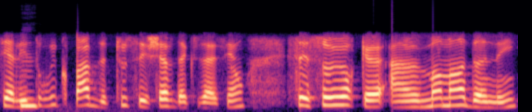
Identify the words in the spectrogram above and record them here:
si elle est mm. trouvée coupable de tous ces chefs d'accusation, c'est sûr qu'à un moment donné,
